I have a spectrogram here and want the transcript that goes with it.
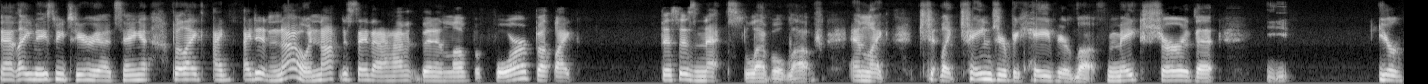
That like makes me teary eyed saying it. But like I I didn't know and not to say that I haven't been in love before, but like this is next level love and like ch- like change your behavior love. Make sure that y- you're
